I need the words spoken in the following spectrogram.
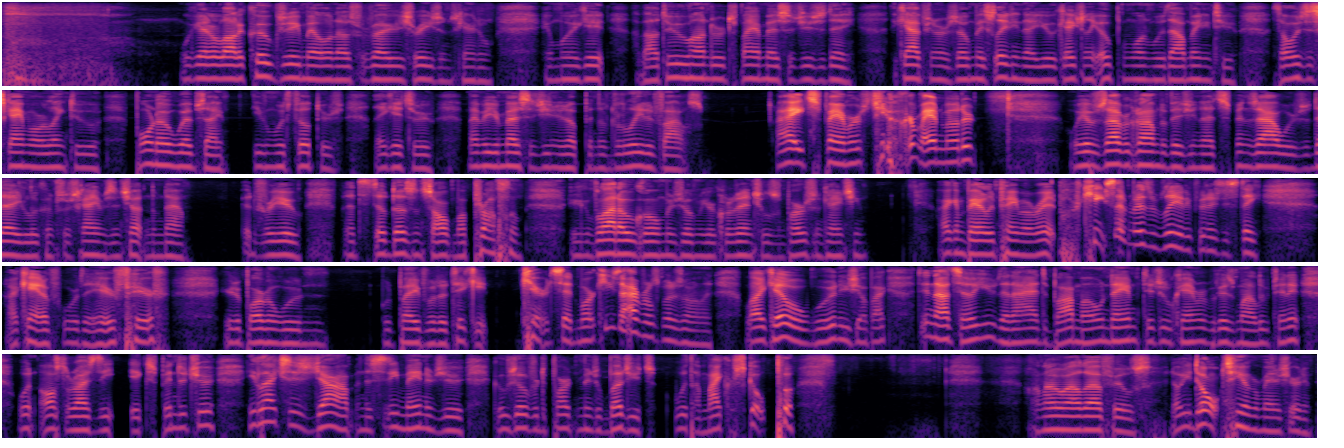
We get a lot of kooks emailing us for various reasons, Colonel, and we get about 200 spam messages a day. The captions are so misleading that you occasionally open one without meaning to. It's always a scam or a link to a porno website. Even with filters, they get through. Maybe your message ended up in the deleted files. I hate spammers, the younger man muttered. We have a cybercrime division that spends hours a day looking for scams and shutting them down. Good for you, but that still doesn't solve my problem. You can fly to Oklahoma and show me your credentials in person, can't you? I can barely pay my rent, Marquez said miserably, and he finished his steak. I can't afford the airfare. Your department wouldn't would pay for the ticket. Garon said Marquez eyebrows met his arm. Like hell would, he shot back. Didn't I tell you that I had to buy my own damn digital camera because my lieutenant wouldn't authorize the expenditure? He likes his job, and the city manager goes over departmental budgets with a microscope. I know how that feels. No, you don't, the younger man assured him.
